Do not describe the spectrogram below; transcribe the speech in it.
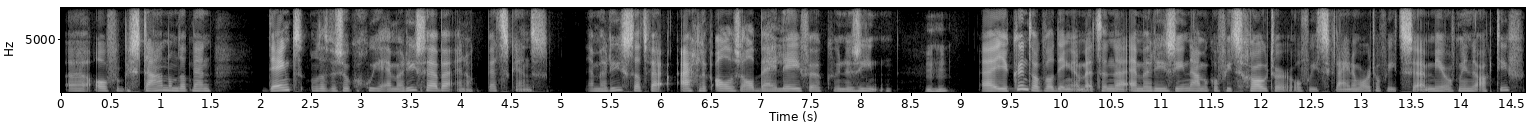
eh, over bestaan. Omdat men denkt, omdat we zulke goede MRI's hebben en ook PET-scans, MRI's, dat wij eigenlijk alles al bij leven kunnen zien. Mhm. Je kunt ook wel dingen met een MRI zien, namelijk of iets groter of iets kleiner wordt of iets meer of minder actief.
